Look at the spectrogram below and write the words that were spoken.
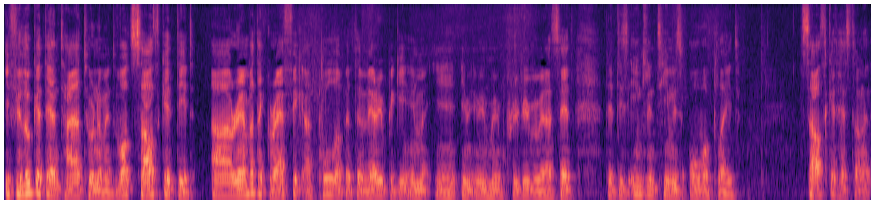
If you look at the entire tournament, what Southgate did uh, remember the graphic I pulled up at the very beginning in my, in, in my preview where I said that this England team is overplayed. Southgate has done an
